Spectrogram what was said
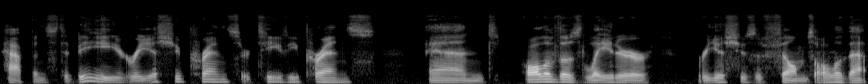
happens to be reissue prints or TV prints and all of those later reissues of films, all of that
